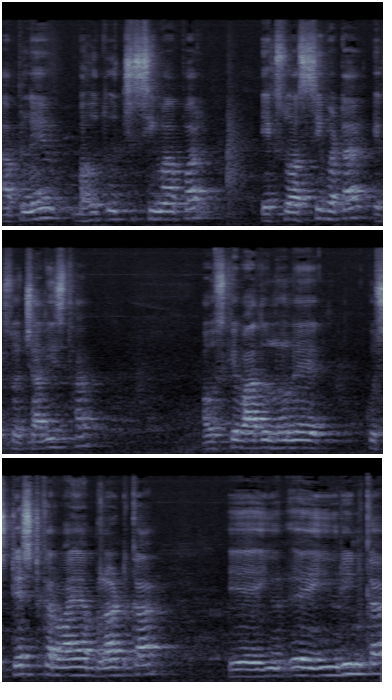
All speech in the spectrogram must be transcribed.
अपने बहुत उच्च सीमा पर 180 बटा 140 था। और उसके बाद उन्होंने कुछ टेस्ट करवाया ब्लड का, ये यूरिन का,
